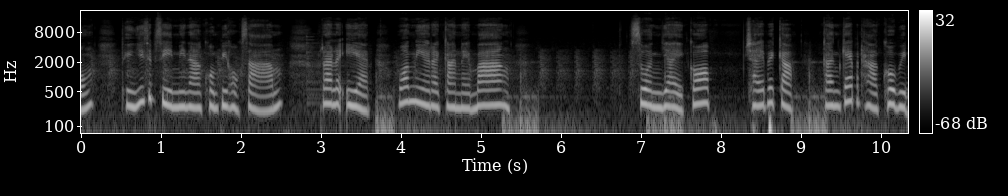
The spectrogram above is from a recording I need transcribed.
62 ถึง 24 มีนาคมปี 63 รายละเอียดว่ามีรายการใดบ้าง ส่วนใหญ่ก็ใช้ไปกับการแก้ปัญหาโควิด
